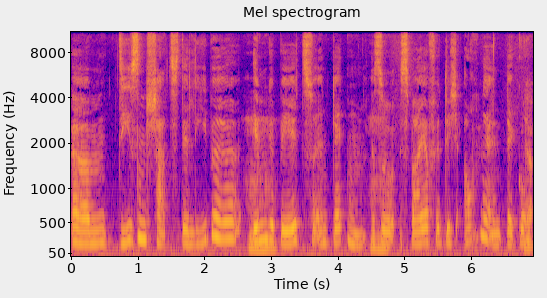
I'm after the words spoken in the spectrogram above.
ähm, diesen Schatz der Liebe mhm. im Gebet zu entdecken. Also mhm. es war ja für dich auch eine Entdeckung. Ja.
